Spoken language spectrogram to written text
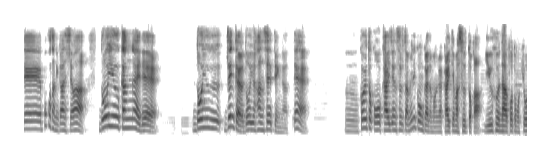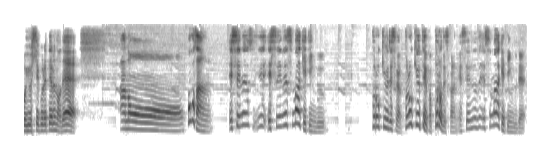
で、ポコさんに関しては、どういう考えで、どういう、前回はどういう反省点があって、うん、こういうとこを改善するために今回の漫画書いてますとかいうふうなことも共有してくれてるので、あのー、ポコさん、SNS、SNS マーケティング、プロ級ですから、プロ級っていうかプロですからね、SNS マーケティングで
